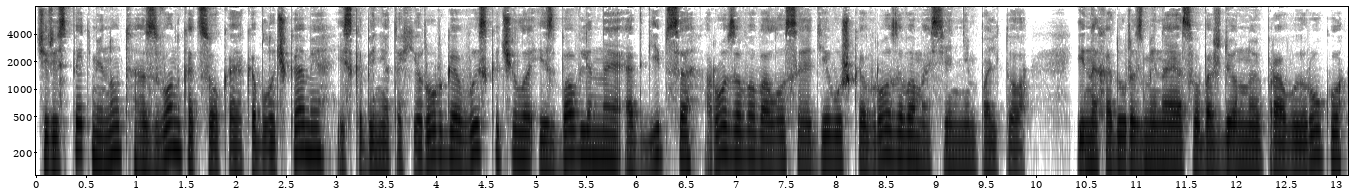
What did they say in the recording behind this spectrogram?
Через пять минут, звонко цокая каблучками, из кабинета хирурга выскочила избавленная от гипса розово-волосая девушка в розовом осеннем пальто и, на ходу разминая освобожденную правую руку,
